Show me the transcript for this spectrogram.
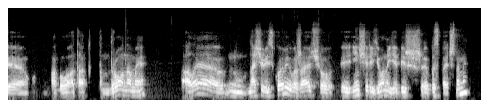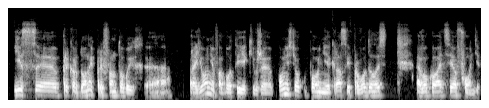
е, або атак там дронами. Але ну, наші військові вважають, що інші регіони є більш е, безпечними із е, прикордонних прифронтових районів або ті, які вже повністю окуповані, якраз і проводилась евакуація фондів.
